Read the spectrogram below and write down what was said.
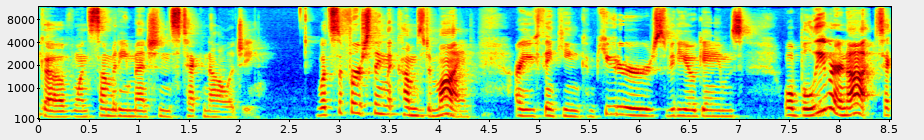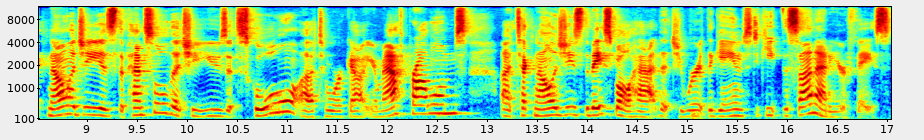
think of when somebody mentions technology? What's the first thing that comes to mind? Are you thinking computers, video games? Well, believe it or not, technology is the pencil that you use at school uh, to work out your math problems. Uh, technology is the baseball hat that you wear at the games to keep the sun out of your face.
